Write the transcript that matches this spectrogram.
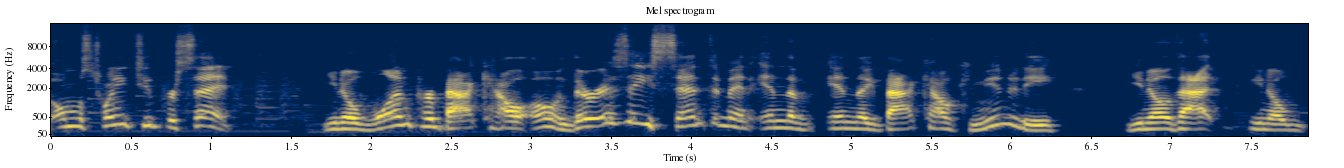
almost 22%, you know, one per Batcowl owned. There is a sentiment in the in the Batcowl community you know that you know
